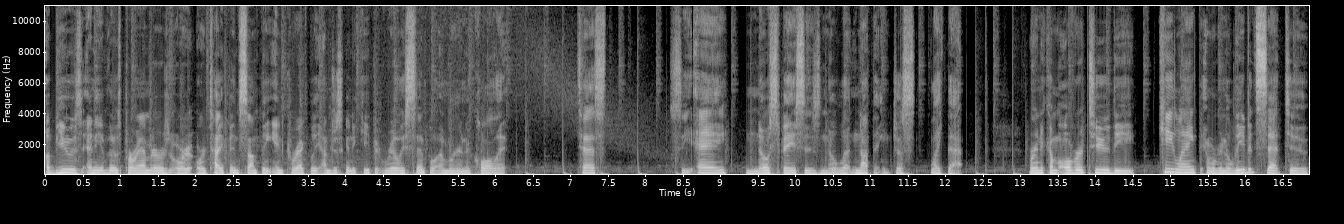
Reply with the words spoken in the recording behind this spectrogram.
abuse any of those parameters or, or type in something incorrectly. I'm just going to keep it really simple and we're going to call it test CA, no spaces, no let nothing, just like that. We're going to come over to the key length and we're going to leave it set to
